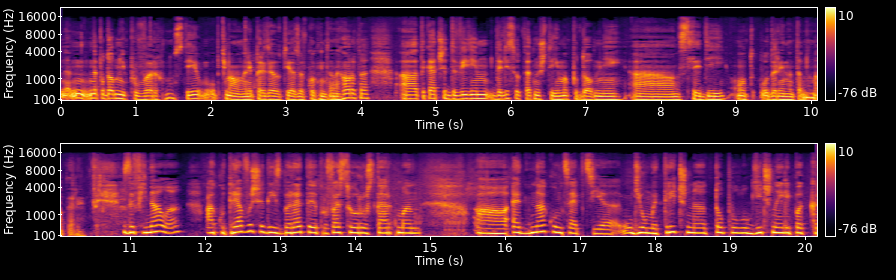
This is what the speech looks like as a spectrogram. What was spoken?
на подобни повърхности, оптимално, нали, преди да отидат в кухнята на хората, а, така че да видим дали съответно ще има подобни а, следи от удари на тъмна материя. За финала, ако трябваше да изберете, професор Старкман, а, една концепция, геометрична, топологична или пък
